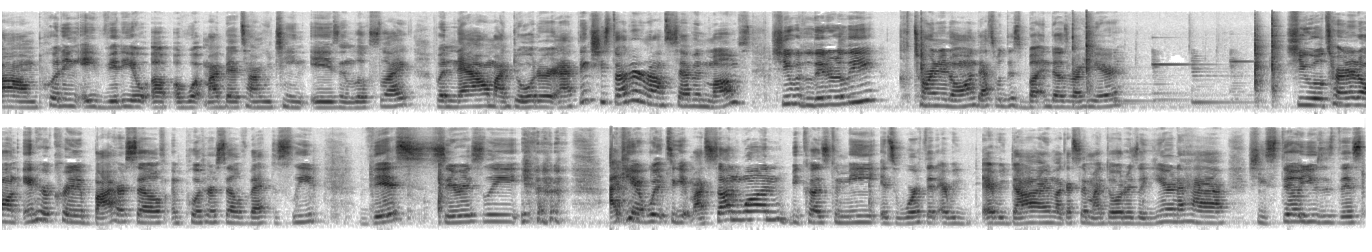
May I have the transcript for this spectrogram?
um, putting a video up of what my bedtime routine is and looks like. But now my daughter, and I think she started around seven months, she would literally turn it on. That's what this button does right here. She will turn it on in her crib by herself and put herself back to sleep. this, seriously, I can't wait to get my son one because to me it's worth it every every dime. Like I said, my daughter's a year and a half. She still uses this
